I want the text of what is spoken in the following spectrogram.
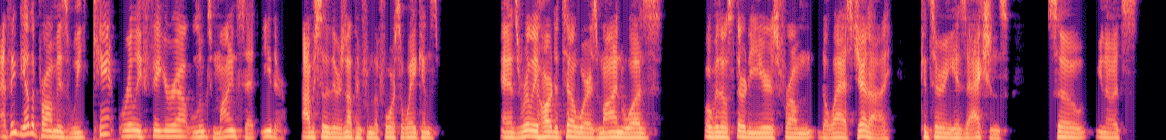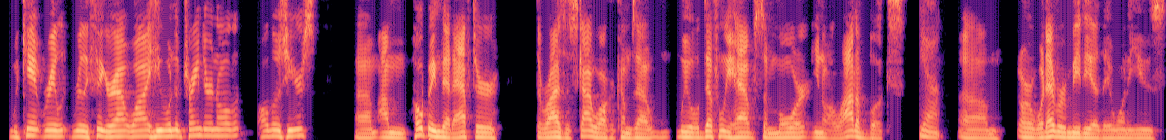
I think the other problem is we can't really figure out Luke's mindset either. Obviously, there was nothing from The Force Awakens, and it's really hard to tell where his mind was over those 30 years from The Last Jedi, considering his actions. So, you know, it's we can't really really figure out why he wouldn't have trained her in all all those years. Um, I'm hoping that after the Rise of Skywalker comes out, we will definitely have some more, you know, a lot of books, Yeah. um, or whatever media they want to use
